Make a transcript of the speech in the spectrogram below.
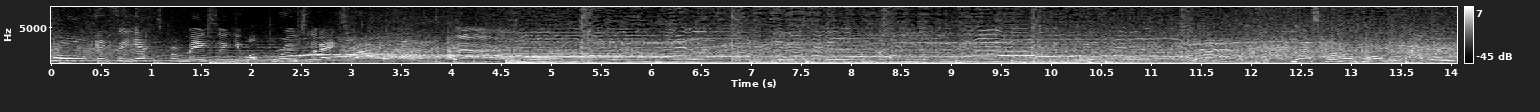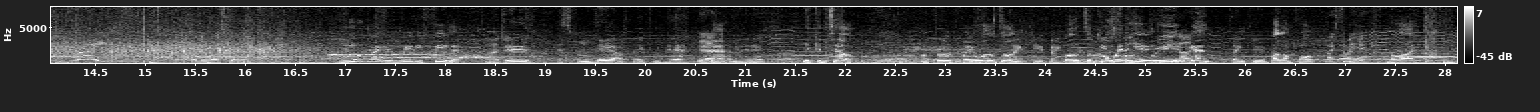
Paul, it's a yes from me, so you are through to the next round. Yes, well done, Paul. It was great. But it was great. You look like you really feel it. I do. It's from here. I play from here. Yeah. From here. You can tell. I'm thrilled for you. Well done. Thank you, thank well you. done. Can't wait to hear, Really you nice. again. Thank you. Well done, Paul. Nice to meet you. Bye bye.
